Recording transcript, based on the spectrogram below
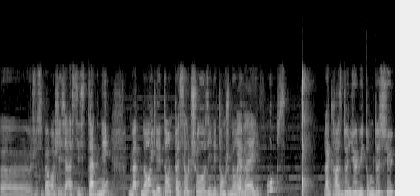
je sais pas moi, j'ai assez stagné. Maintenant, il est temps de passer à autre chose, il est temps que je me réveille. Oups, la grâce de Dieu lui tombe dessus.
